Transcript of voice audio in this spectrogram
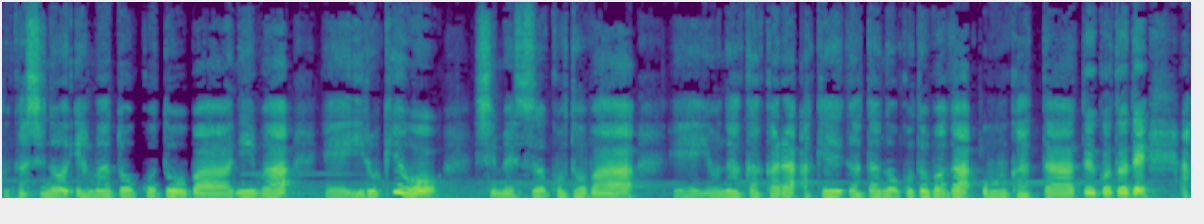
昔の大和言葉には、えー、色気を示す言葉、えー、夜中から明け方の言葉が多かったということで、あ、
